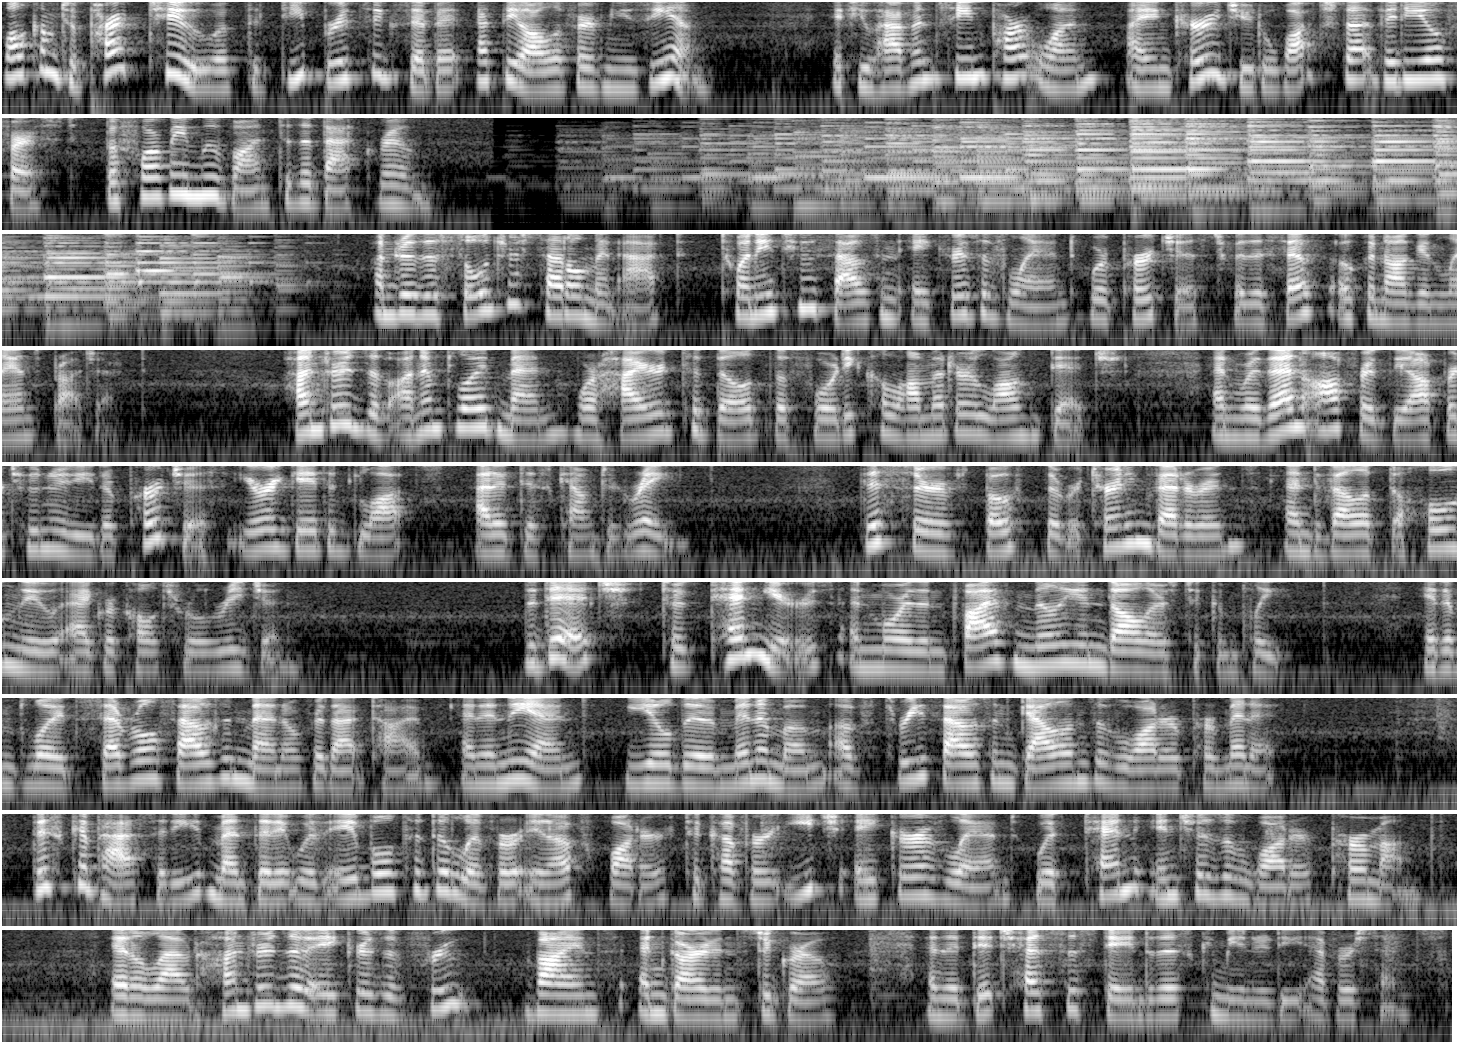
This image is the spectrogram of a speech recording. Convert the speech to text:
Welcome to part two of the Deep Roots exhibit at the Oliver Museum. If you haven't seen part one, I encourage you to watch that video first before we move on to the back room. Under the Soldier Settlement Act, 22,000 acres of land were purchased for the South Okanagan Lands Project. Hundreds of unemployed men were hired to build the 40 kilometer long ditch and were then offered the opportunity to purchase irrigated lots at a discounted rate. This served both the returning veterans and developed a whole new agricultural region. The ditch took 10 years and more than $5 million to complete. It employed several thousand men over that time and in the end yielded a minimum of 3,000 gallons of water per minute. This capacity meant that it was able to deliver enough water to cover each acre of land with 10 inches of water per month. It allowed hundreds of acres of fruit, vines, and gardens to grow, and the ditch has sustained this community ever since.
